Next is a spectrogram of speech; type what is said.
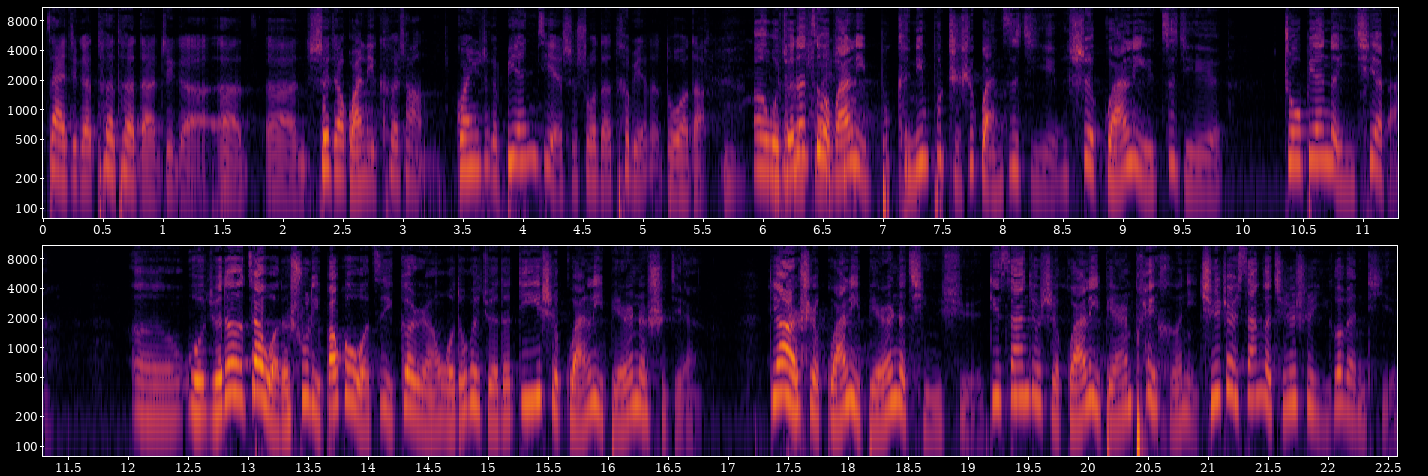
在这个特特的这个呃呃社交管理课上，关于这个边界是说的特别的多的。呃，我觉得自我管理不肯定不只是管自己，是管理自己周边的一切吧。呃，我觉得在我的书里，包括我自己个人，我都会觉得，第一是管理别人的时间，第二是管理别人的情绪，第三就是管理别人配合你。其实这三个其实是一个问题。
